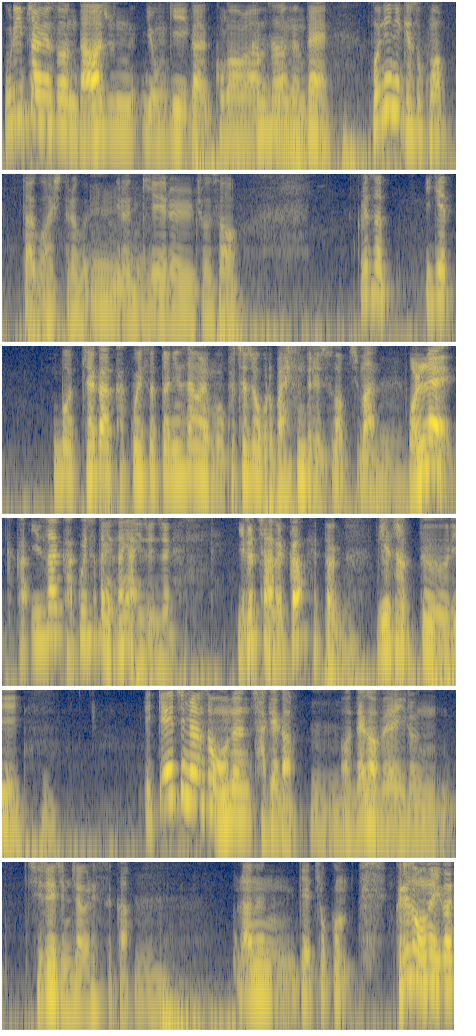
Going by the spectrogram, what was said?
우리 입장에선 나와준 용기가 고마웠는데 본인이 계속 고맙다고 하시더라고요. 음. 이런 기회를 줘서 그래서 이게 뭐 제가 갖고 있었던 인상을 뭐 구체적으로 말씀드릴 수는 없지만 음. 원래 가- 인상 갖고 있었던 인상이 아니죠. 이제 이렇지 않을까 했던 음. 예상. 추측들이 깨지면서 오는 자괴감. 음, 음. 어, 내가 왜 이런 지레 짐작을 했을까? 음. 라는 게 조금 그래서 오늘 이거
